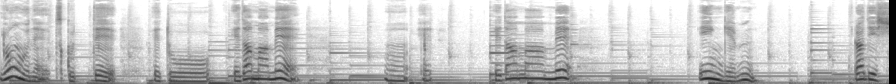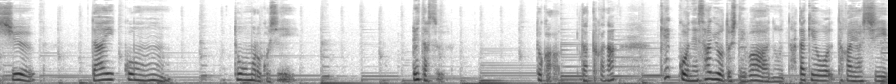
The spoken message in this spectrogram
4畝作ってえっ、と枝豆、うん、え枝豆インゲンラディッシュ大根トウモロコシレタスとかだったかな。結構ね作業としてはあの畑を耕し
